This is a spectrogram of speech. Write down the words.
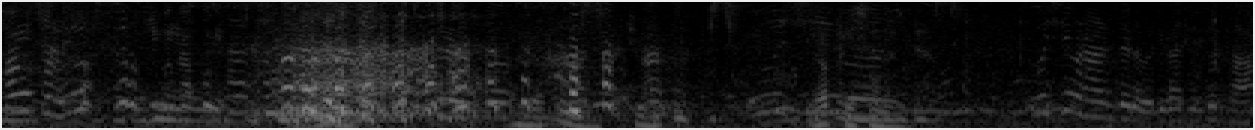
황소는 억수로 기분 나쁘게. 그래서 이렇게 있었는데. 의식을 하는 데는 어디가 제일 좋다?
